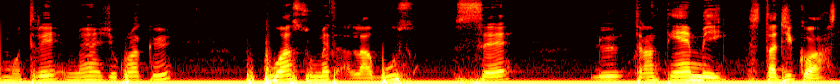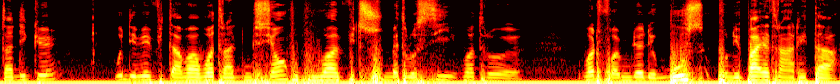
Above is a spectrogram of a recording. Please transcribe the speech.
montré mais je crois que pour pouvoir soumettre la bourse c'est le 31 mai c'est à dire quoi? C'est à dire que vous devez vite avoir votre admission pour pouvoir vite soumettre aussi votre votre formulaire de bourse pour ne pas être en retard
